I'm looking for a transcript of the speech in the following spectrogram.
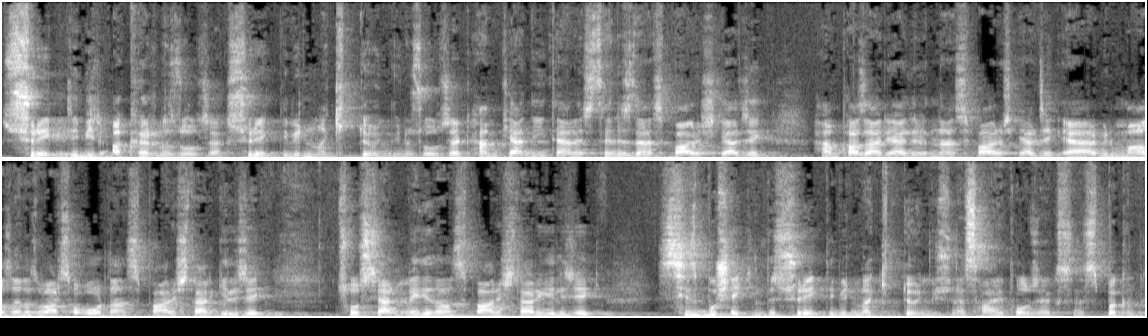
sürekli bir akarınız olacak. Sürekli bir nakit döngünüz olacak. Hem kendi internet sitenizden sipariş gelecek. Hem pazar yerlerinden sipariş gelecek. Eğer bir mağazanız varsa oradan siparişler gelecek. Sosyal medyadan siparişler gelecek siz bu şekilde sürekli bir nakit döngüsüne sahip olacaksınız. Bakın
